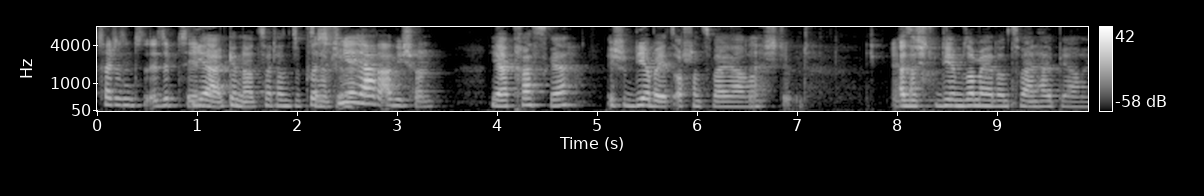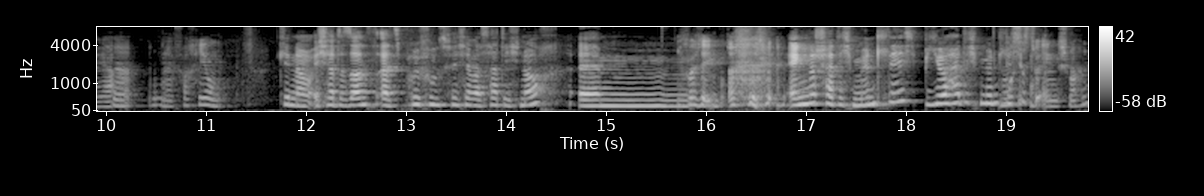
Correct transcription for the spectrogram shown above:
2017. Ja, genau, 2017. Du hast vier Jahre Abi schon. Ja, krass, gell? Ich studiere aber jetzt auch schon zwei Jahre. Das stimmt. Ich Also ich studiere im Sommer ja dann zweieinhalb Jahre, ja. Ja, einfach jung. Genau, ich hatte sonst als Prüfungsfächer, was hatte ich noch? Ähm, Überleg mal. Englisch hatte ich mündlich, Bio hatte ich mündlich. Musstest du Englisch machen?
